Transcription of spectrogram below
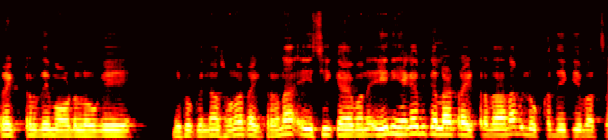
ਟਰੈਕਟਰ ਦੇ ਮਾਡਲ ਹੋ ਗਏ ਦੇਖੋ ਕਿੰਨਾ ਸੋਹਣਾ ਟਰੈਕਟਰ ਹੈ ਨਾ ਏਸੀ ਕੈਬਨ ਇਹ ਨਹੀਂ ਹੈਗਾ ਵੀ ਕੱਲਾ ਟਰੈਕਟਰ ਦਾ ਨਾ ਵੀ ਲੁੱਕ ਦੇ ਕੇ ਬਸ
